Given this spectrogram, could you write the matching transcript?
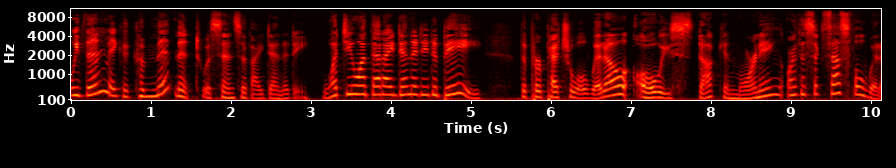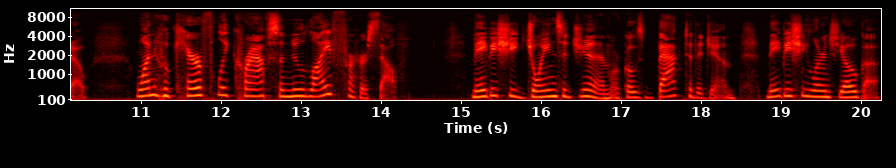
We then make a commitment to a sense of identity. What do you want that identity to be? The perpetual widow, always stuck in mourning, or the successful widow, one who carefully crafts a new life for herself. Maybe she joins a gym or goes back to the gym. Maybe she learns yoga,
